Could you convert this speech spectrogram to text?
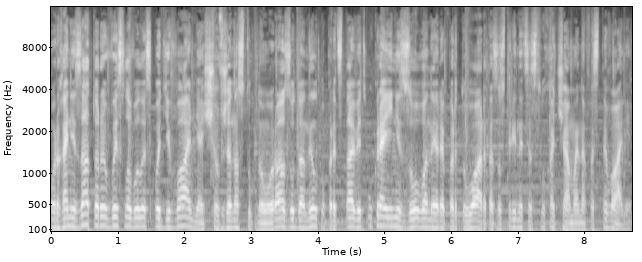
Організатори висловили сподівання, що вже наступного разу Данилко представить українізований репертуар та зустрінеться з слухачами на фестивалі.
